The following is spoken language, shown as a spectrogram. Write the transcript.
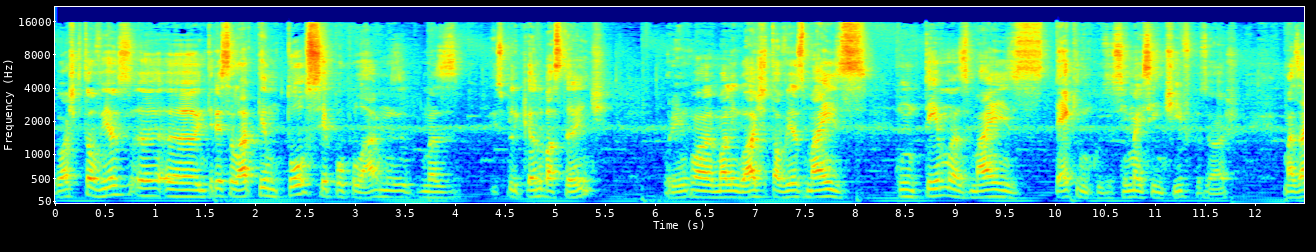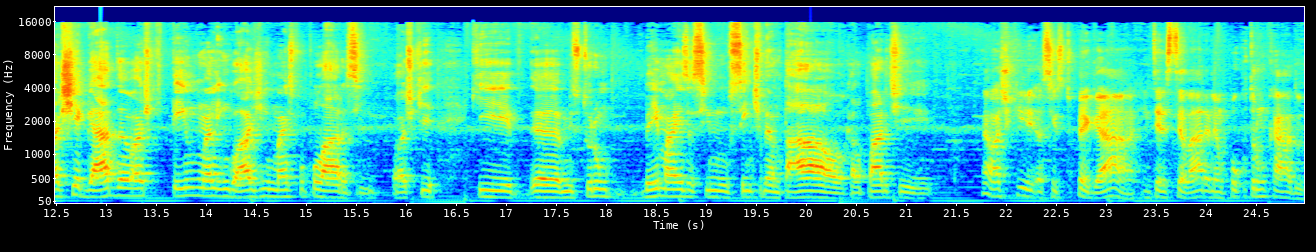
Eu acho que talvez uh, uh, Interestelar tentou ser popular, mas, mas explicando bastante, porém com uma, uma linguagem talvez mais. Com temas mais técnicos, assim, mais científicos, eu acho. Mas a chegada eu acho que tem uma linguagem mais popular, assim. Eu acho que, que uh, misturam bem mais assim o sentimental, aquela parte. Não, eu acho que, assim, se tu pegar Interestelar, ele é um pouco truncado.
